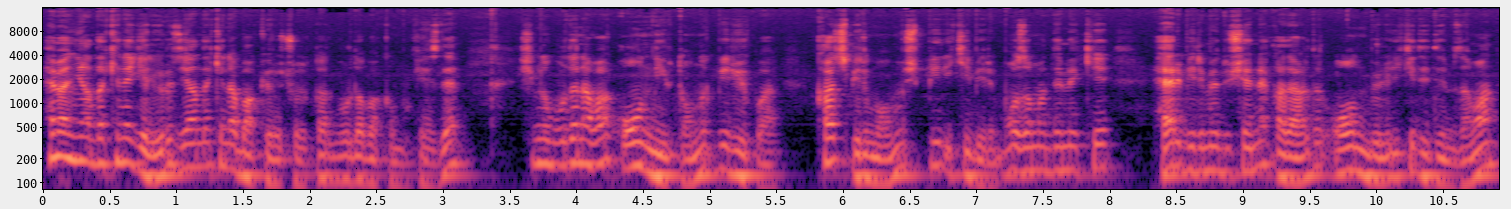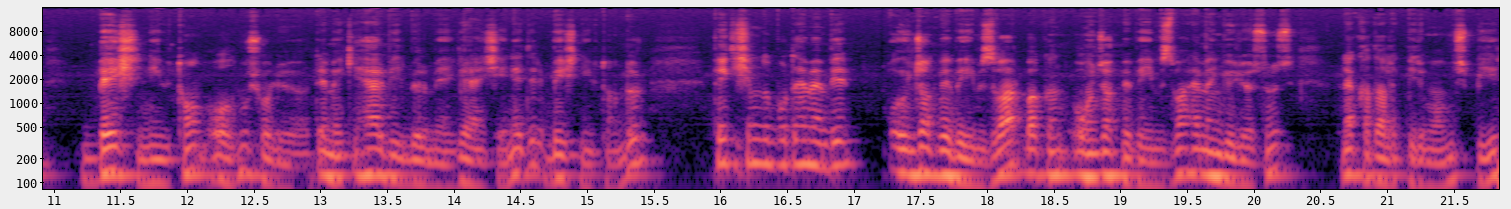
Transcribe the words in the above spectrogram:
Hemen yandakine geliyoruz. Yandakine bakıyoruz çocuklar. Burada bakın bu kez de. Şimdi burada ne var? 10 Newton'luk bir yük var. Kaç birim olmuş? 1, 2 birim. O zaman demek ki her birime düşen ne kadardır? 10 bölü 2 dediğim zaman 5 Newton olmuş oluyor. Demek ki her bir bölmeye gelen şey nedir? 5 Newton'dur. Peki şimdi burada hemen bir oyuncak bebeğimiz var. Bakın oyuncak bebeğimiz var. Hemen görüyorsunuz. Ne kadarlık birim olmuş? 1,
